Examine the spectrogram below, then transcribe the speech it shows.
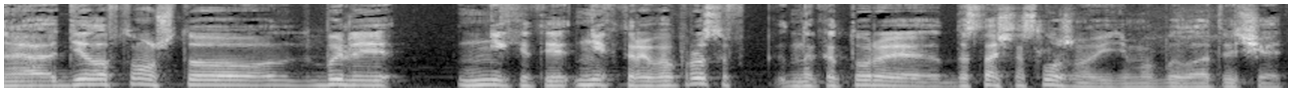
Э, дело в том, что были некоторые, вопросы, на которые достаточно сложно, видимо, было отвечать.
